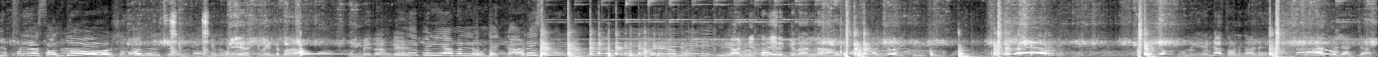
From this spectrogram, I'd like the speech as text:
இப்படியே சந்தோஷமாக இருக்க இப்படியே இருக்க வேண்டுமா உண்மைதாங்க புரியாமல் உன்னுடைய கடைசி கண்டிப்பா இருக்கணும்னா என்ன சொன்ன நானு என்ன சொல்லி அனுப்பிச்சேன்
